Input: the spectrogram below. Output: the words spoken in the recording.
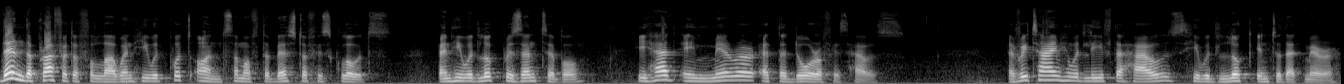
Then the Prophet of Allah, when he would put on some of the best of his clothes and he would look presentable, he had a mirror at the door of his house. Every time he would leave the house, he would look into that mirror.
